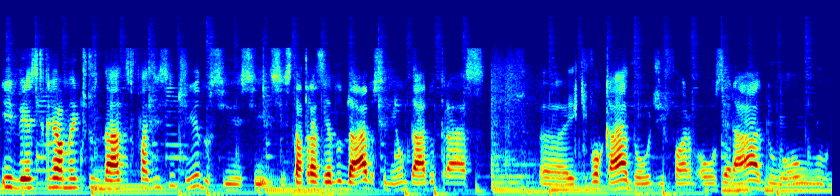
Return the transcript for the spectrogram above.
e ver se realmente os dados fazem sentido, se, se, se está trazendo dados, se nenhum dado traz uh, equivocado, ou de forma ou zerado, ou,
